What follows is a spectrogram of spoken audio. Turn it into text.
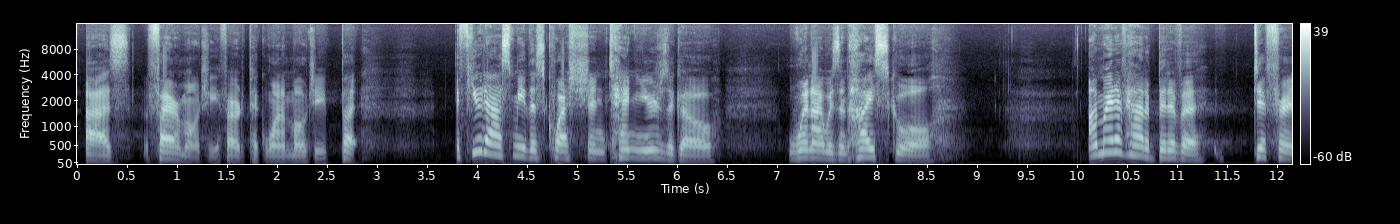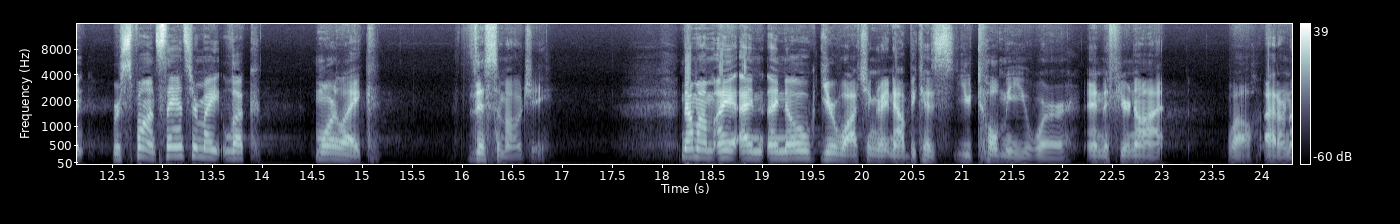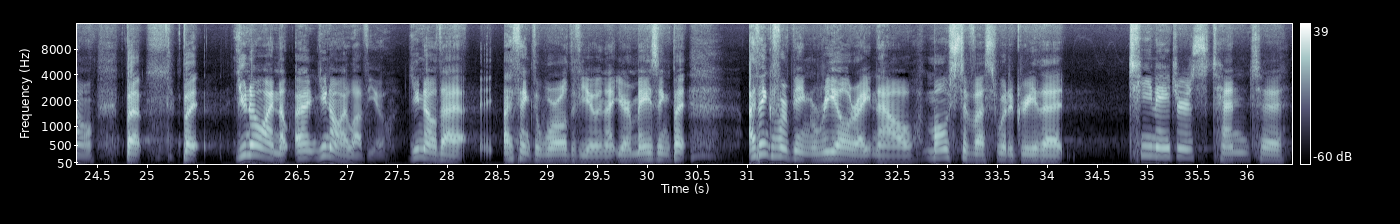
as a fire emoji if I were to pick one emoji. But if you'd asked me this question 10 years ago when I was in high school, I might have had a bit of a different response. The answer might look more like this emoji. Now, Mom, I, I, I, know you're watching right now because you told me you were, and if you're not, well, I don't know. But, but you know I know, uh, you know I love you. You know that I think the world of you and that you're amazing. But I think if we're being real right now, most of us would agree that teenagers tend to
